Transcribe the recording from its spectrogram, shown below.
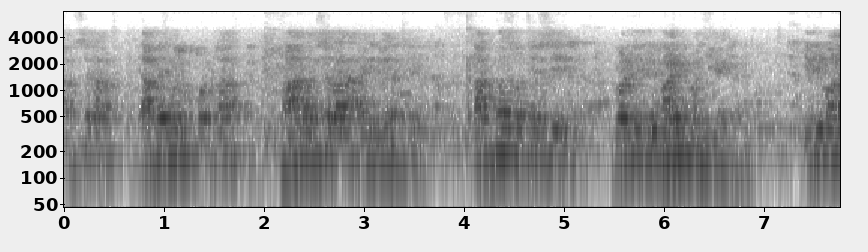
లక్షల యాభై మూడు కోట్ల నాలుగు లక్షల ఐదు వేలకి. సర్ప్లస్ వచ్చేసి twenty three point twenty eight ఇది మన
